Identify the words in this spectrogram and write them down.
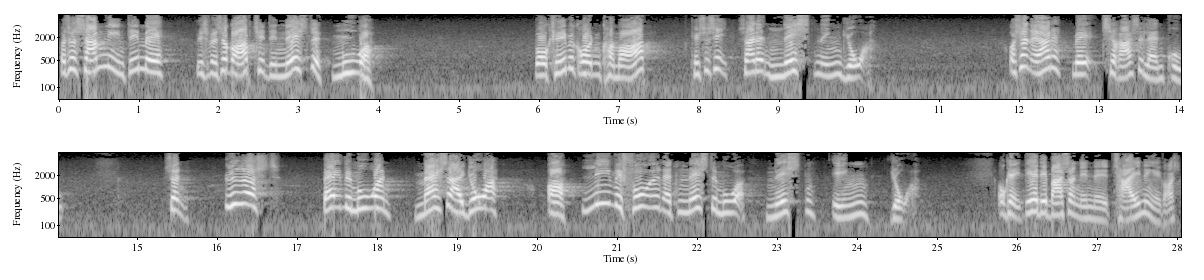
Og så sammenligne det med, hvis man så går op til den næste mur, hvor klippegrunden kommer op, kan I så se, så er der næsten ingen jord. Og sådan er det med terrasselandbrug. Sådan yderst bag ved muren, masser af jord, og lige ved foden af den næste mur, næsten ingen jord. Okay, det her det er bare sådan en øh, tegning, ikke også?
